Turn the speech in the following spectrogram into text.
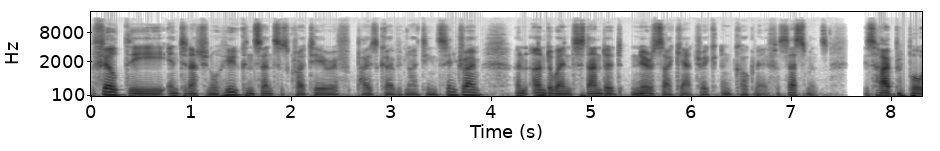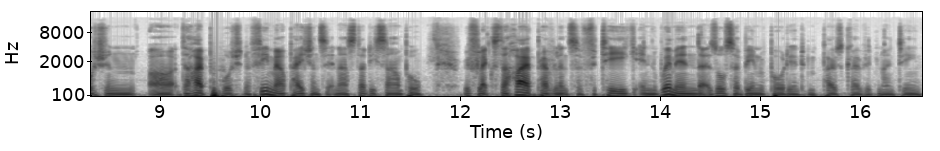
fulfilled the international WHO consensus criteria for post COVID 19 syndrome, and underwent standard neuropsychiatric and cognitive assessments. Is high proportion. Uh, the high proportion of female patients in our study sample reflects the higher prevalence of fatigue in women that has also been reported in post COVID 19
